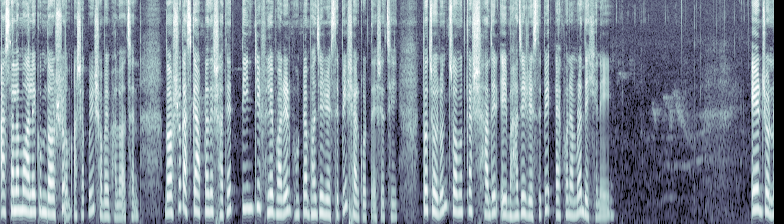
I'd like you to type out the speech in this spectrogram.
আসসালামু আলাইকুম দর্শক, আশা করি সবাই ভালো আছেন। দর্শক, আজকে আপনাদের সাথে তিনটি ফ্লেভারের ভুট্টা ভাজির রেসিপি শেয়ার করতে এসেছি। তো চলুন, চমৎকার স্বাদের এই ভাজির রেসিপি এখন আমরা দেখে নেই। এর জন্য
